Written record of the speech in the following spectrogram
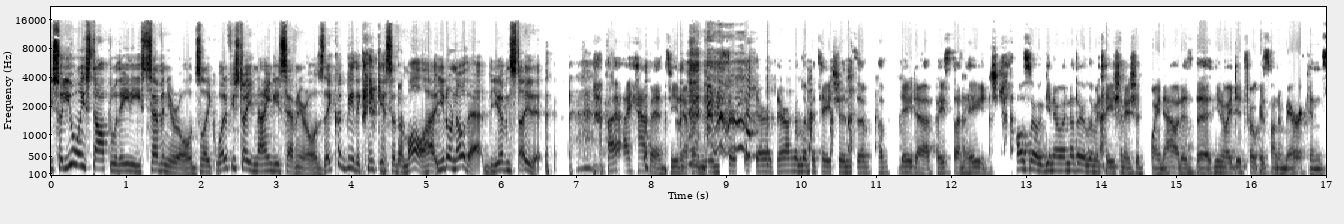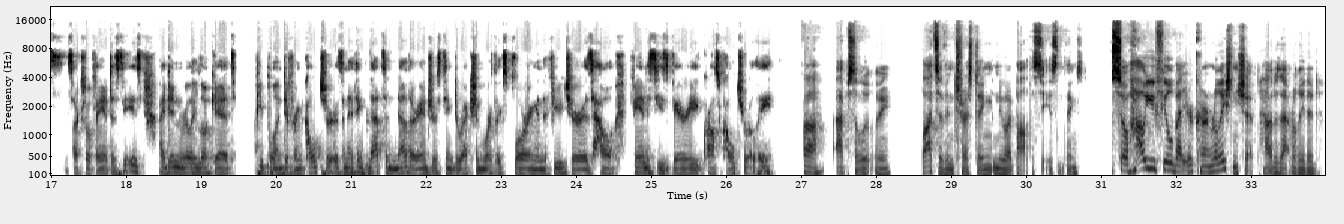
so you only stopped with 87 year olds. Like, what if you studied 97 year olds? They could be the kinkiest of them all. You don't know that. You haven't studied it. I, I, haven't, you know, and, and there, there are limitations of, of data based on age. Also, you know, another limitation I should point out is that, you know, I did focus on Americans' sexual fantasies. I didn't really look at people in different cultures. And I think that's another interesting direction worth exploring in the future is how fantasies vary cross culturally. Uh, absolutely lots of interesting new hypotheses and things. So, how you feel about your current relationship? How does that related?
